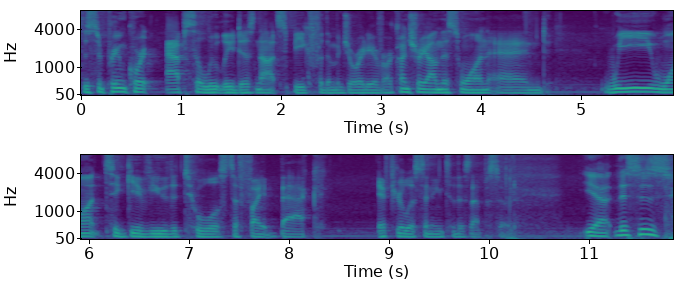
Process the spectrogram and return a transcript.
The Supreme Court absolutely does not speak for the majority of our country on this one, and we want to give you the tools to fight back if you're listening to this episode. Yeah, this is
